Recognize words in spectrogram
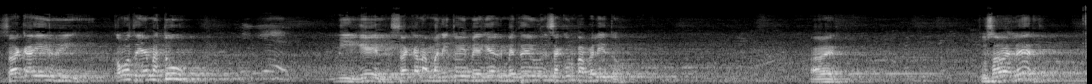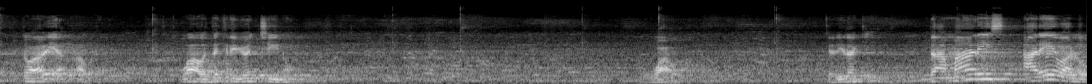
Saca ahí. ¿Cómo te llamas tú? Miguel. Saca la manito ahí, Miguel. Mete, saca un papelito. A ver. ¿Tú sabes leer? ¿Todavía? Ah. Wow, este escribió en chino. Wow. ¿Qué dirá aquí? Damaris Arevalo.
